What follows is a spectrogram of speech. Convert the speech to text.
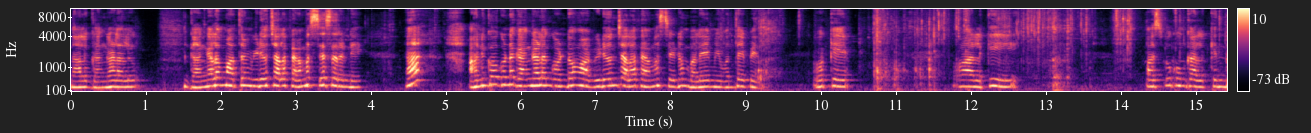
నాలుగు గంగాళాలు గంగాళం మాత్రం వీడియో చాలా ఫేమస్ చేశారండి. అనుకోకుండా గంగాళం కొనడం ఆ వీడియోని చాలా ఫేమస్ చేయడం భలే మీ వంతు అయిపోయింది. ఓకే. వాళ్ళకి పసుపు కుంకాల కింద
